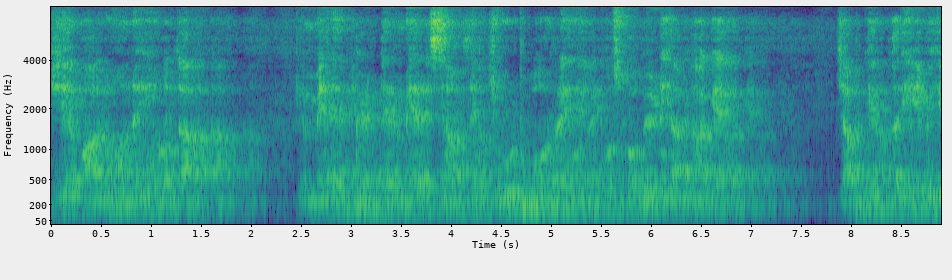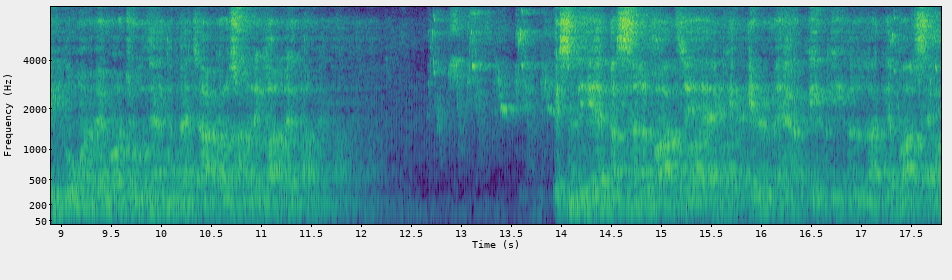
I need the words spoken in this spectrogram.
ये मालूम नहीं होता कि मेरे बेटे मेरे सामने झूठ बोल रहे हैं उसको भेड़िया खा गया जबकि करीब ही कुएँ में मौजूद है तो मैं जाकर उसको निकाल लेता हूँ। इसलिए असल बात यह है कि इल्म हकीकी अल्लाह के पास है।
